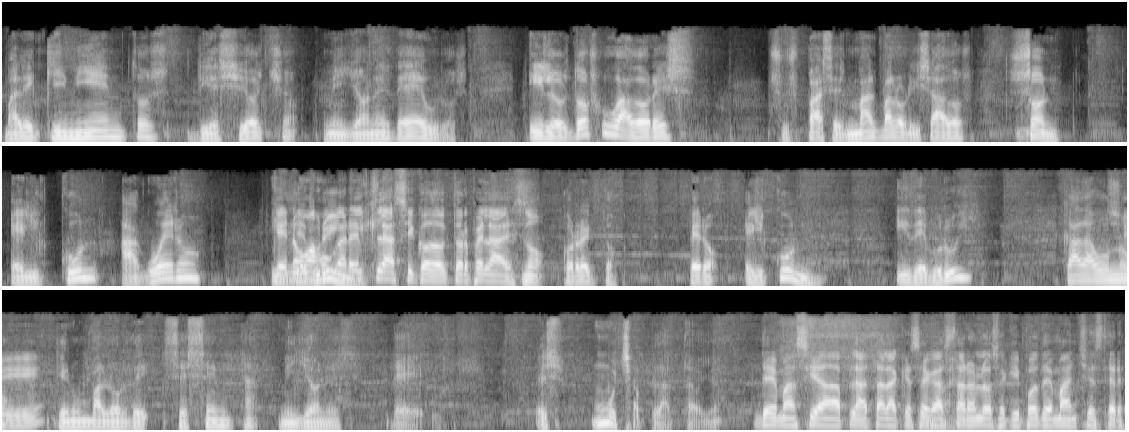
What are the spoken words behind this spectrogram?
Vale 518 millones de euros. Y los dos jugadores, sus pases más valorizados, son el Kun Agüero y Que no va a jugar el clásico, doctor Peláez. No, correcto. Pero el Kun y De Bruyne, cada uno tiene un valor de 60 millones de euros. Es mucha plata, yo. Demasiada plata la que se gastaron los equipos de Manchester.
